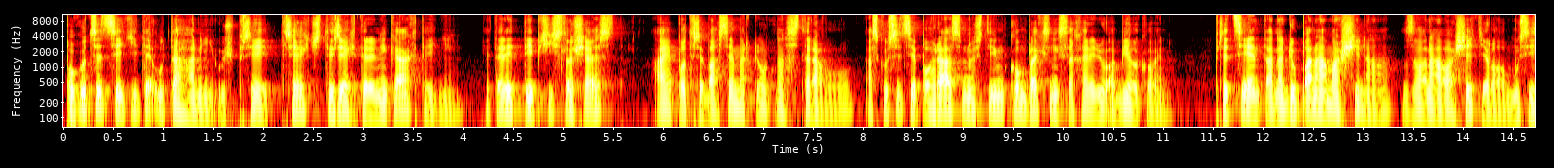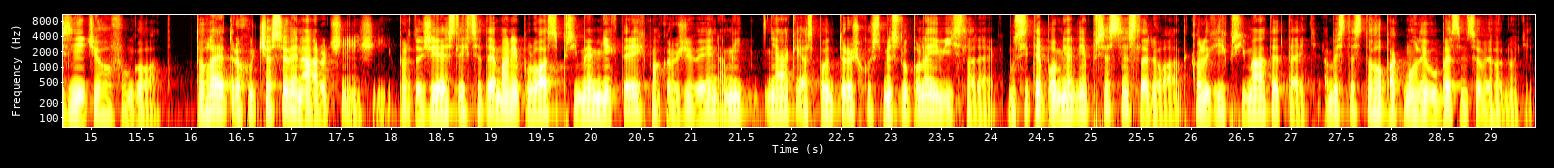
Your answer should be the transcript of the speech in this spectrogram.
Pokud se cítíte utahaný už při třech, čtyřech tréninkách týdně, je tedy typ číslo 6 a je potřeba se mrknout na stravu a zkusit si pohrát s množstvím komplexních sacharidů a bílkovin. Přeci jen ta nadupaná mašina, zvaná vaše tělo, musí z něčeho fungovat. Tohle je trochu časově náročnější, protože jestli chcete manipulovat s příjmem některých makroživin a mít nějaký aspoň trošku smysluplný výsledek, musíte poměrně přesně sledovat, kolik jich přijímáte teď, abyste z toho pak mohli vůbec něco vyhodnotit.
